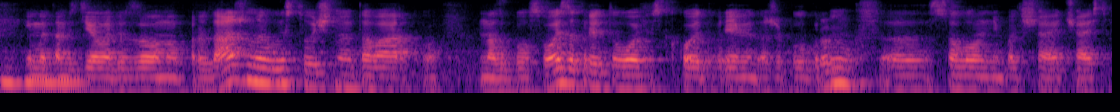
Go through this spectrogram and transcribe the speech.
Mm-hmm. И мы там сделали зону продажную, выставочную товарку. У нас был свой закрытый офис какое-то время, даже был груминг-салон, небольшая часть.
